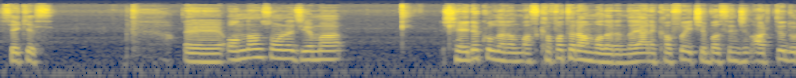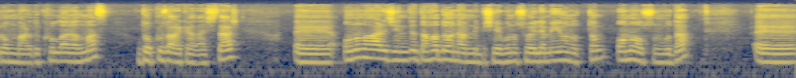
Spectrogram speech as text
8. E, ondan sonracığıma şeyde kullanılmaz. Kafa travmalarında yani kafa içi basıncın arttığı durumlarda kullanılmaz. 9 arkadaşlar. Ee, onun haricinde daha da önemli bir şey bunu söylemeyi unuttum. 10 olsun bu da. Ee,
